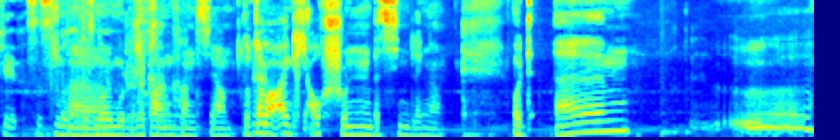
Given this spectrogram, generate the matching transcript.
Okay, das ist, muss alles neumodisch fragen sein. kannst, ja. Gibt aber eigentlich auch schon ein bisschen länger. Und ähm äh,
